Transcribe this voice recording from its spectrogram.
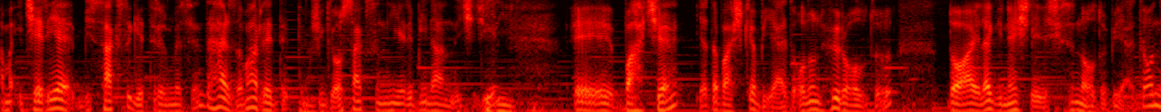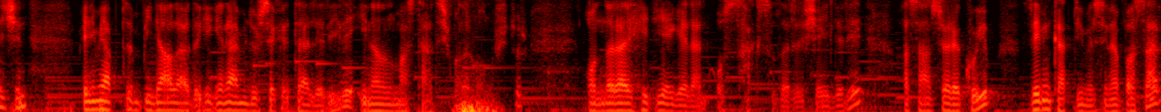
Ama içeriye bir saksı getirilmesini de her zaman reddettim. Çünkü o saksının yeri binanın içi değil. E, bahçe ya da başka bir yerde onun hür olduğu, doğayla, güneşle ilişkisinin olduğu bir yerde. Onun için benim yaptığım binalardaki genel müdür sekreterleriyle inanılmaz tartışmalar olmuştur. Onlara hediye gelen o saksıları, şeyleri asansöre koyup zemin kat düğmesine basar,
